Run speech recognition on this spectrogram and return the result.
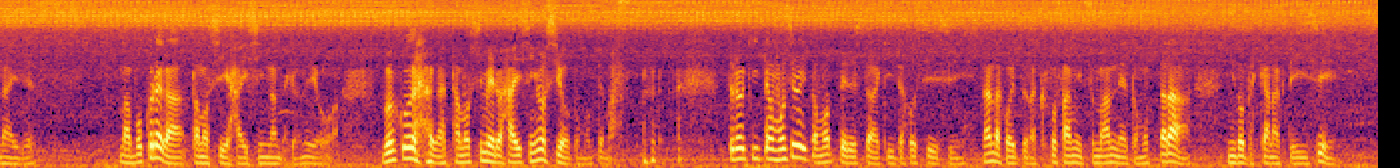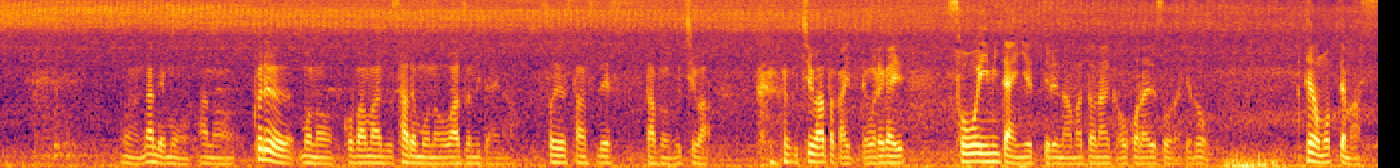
ないです。まあ僕らが楽しい配信なんだけどね要は。僕らが楽しめる配信をしようと思ってます。それを聞いて面白いと思ってる人は聞いてほしいしなんだこいつらクソ寒いつまんねえと思ったら二度と聞かなくていいし、うん、なんでもうあの来るもの拒まず去るもの追わずみたいなそういうスタンスです。多分うちは。うちはとか言って俺が相違みたいに言ってるのはまたなんか怒られそうだけど。って思ってます。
